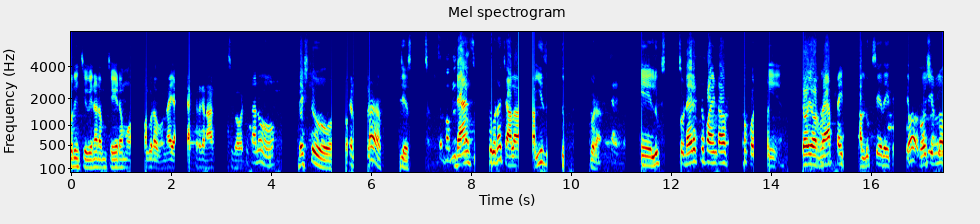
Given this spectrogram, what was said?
గురించి వినడం చేయడం అవి కూడా ఉన్నాయి. యాక్టర్గా నాకు తెలుసు కాబట్టి తను బెస్ట్ డాన్స్ కూడా చాలా ఈజీ కూడా. ఈ looks director point of your rap type ఆ లుక్స్ ఏదైతే రోషన్లో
